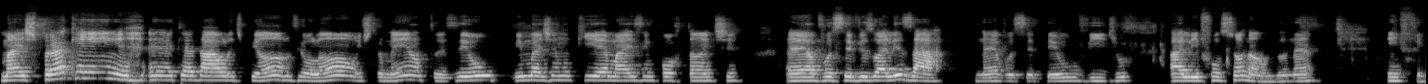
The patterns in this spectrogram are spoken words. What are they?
Mas para quem é, quer dar aula de piano, violão, instrumentos, eu imagino que é mais importante é, você visualizar, né? Você ter o vídeo ali funcionando, né? Enfim.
